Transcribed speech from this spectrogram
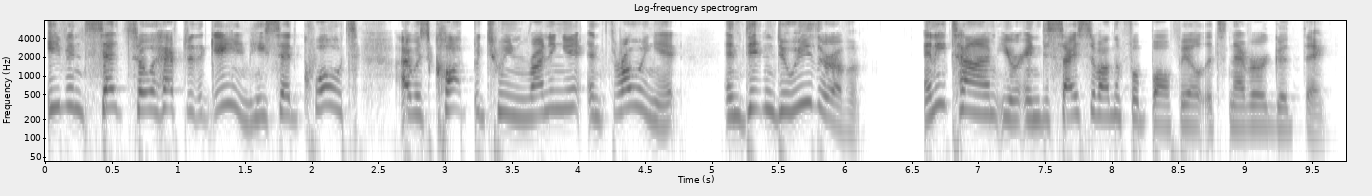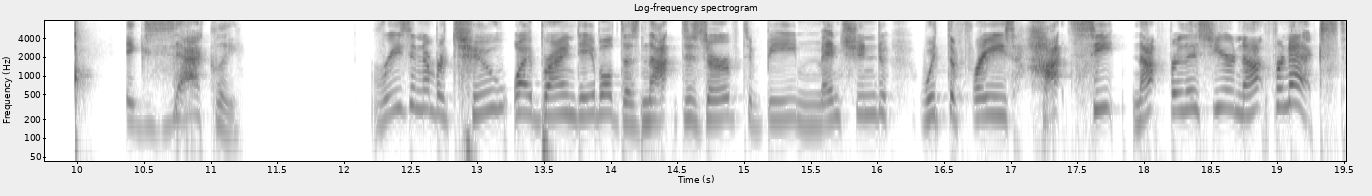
even said so after the game. He said, quote, I was caught between running it and throwing it and didn't do either of them. Anytime you're indecisive on the football field, it's never a good thing. Exactly. Reason number two why Brian Daboll does not deserve to be mentioned with the phrase hot seat, not for this year, not for next.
